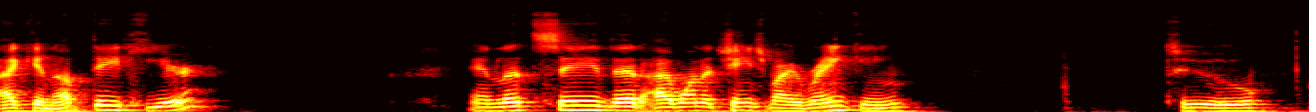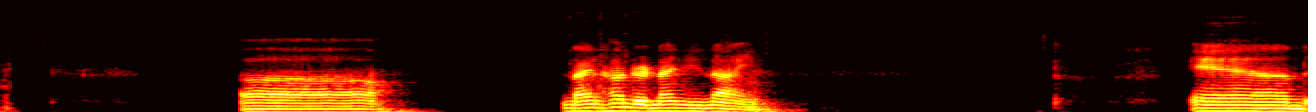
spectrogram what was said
I can update here. And let's say that I want to change my ranking to uh, 999 and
